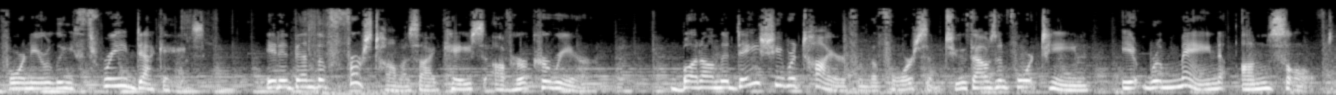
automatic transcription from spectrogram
for nearly three decades. It had been the first homicide case of her career. But on the day she retired from the force in 2014, it remained unsolved.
